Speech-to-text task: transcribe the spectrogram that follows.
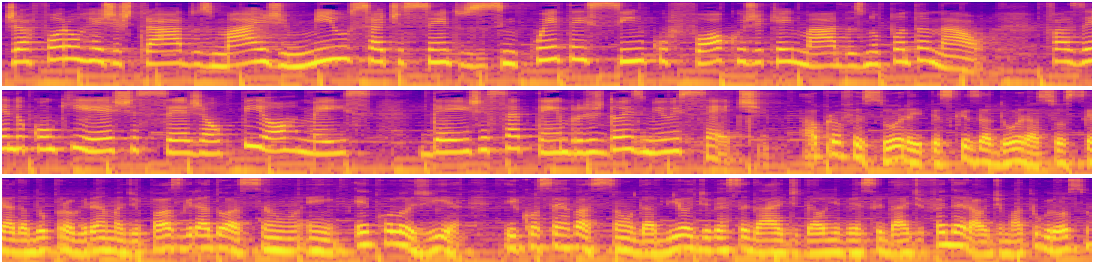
já foram registrados mais de 1.755 focos de queimadas no Pantanal, fazendo com que este seja o pior mês desde setembro de 2007. A professora e pesquisadora associada do programa de pós-graduação em Ecologia e Conservação da Biodiversidade da Universidade Federal de Mato Grosso,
